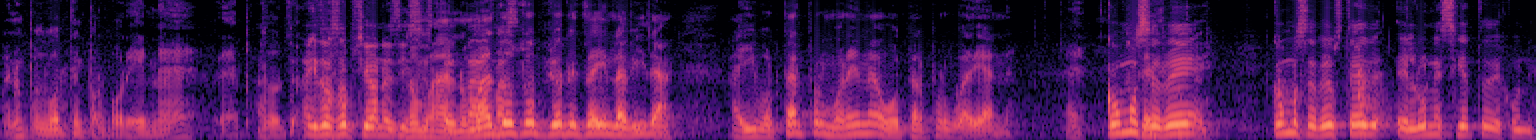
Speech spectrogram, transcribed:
bueno, pues voten por Morena. Pues, hay dos opciones, dice no usted. Nomás dos opciones hay en la vida ahí votar por Morena o votar por Guadiana. ¿Cómo se ve, cómo se ve usted el lunes 7 de junio?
